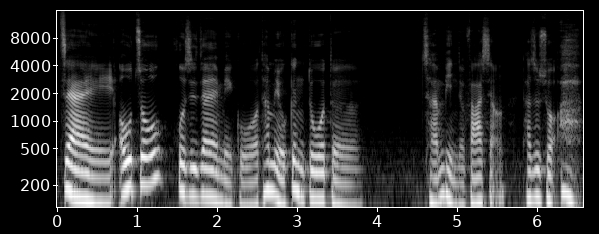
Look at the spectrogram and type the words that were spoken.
在欧洲或是在美国，他们有更多的产品的发想，他是说啊。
